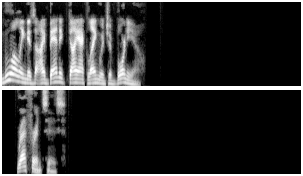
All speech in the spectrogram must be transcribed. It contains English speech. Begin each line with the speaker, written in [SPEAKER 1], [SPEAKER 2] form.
[SPEAKER 1] Mualing is a Ibanic Dayak language of Borneo. References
